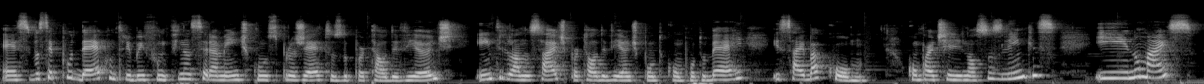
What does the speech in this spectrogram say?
É, se você puder contribuir financeiramente com os projetos do Portal Deviante, entre lá no site portaldeviante.com.br e saiba como. Compartilhe nossos links e no mais,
